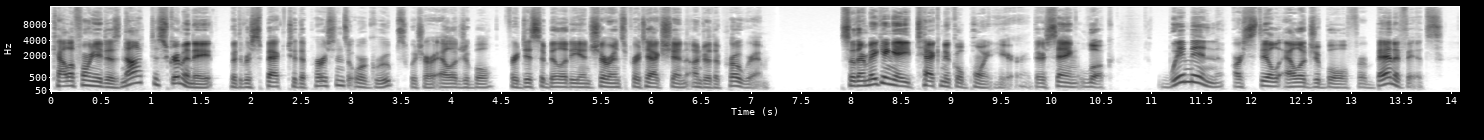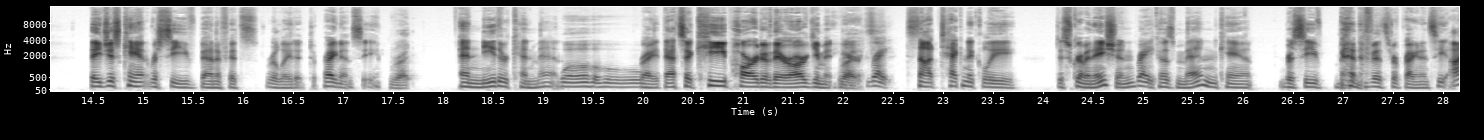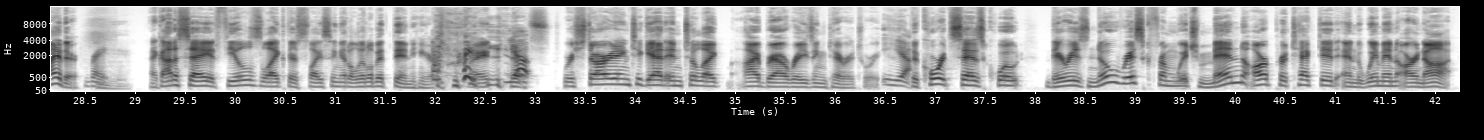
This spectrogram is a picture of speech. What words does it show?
California does not discriminate with respect to the persons or groups which are eligible for disability insurance protection under the program." So they're making a technical point here. They're saying, look, women are still eligible for benefits. They just can't receive benefits related to pregnancy, Right. and neither can men. Whoa. Right. That's a key part of their argument here. Right. Right. It's not technically discrimination Right. because men can't receive benefits for pregnancy either. Right. Mhm. I got to say, it feels like they're slicing it a little bit thin here, right? Yes. We're starting to get into like eyebrow raising territory. Yeah. The court says, quote, there is no risk from which men are protected and women are not.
